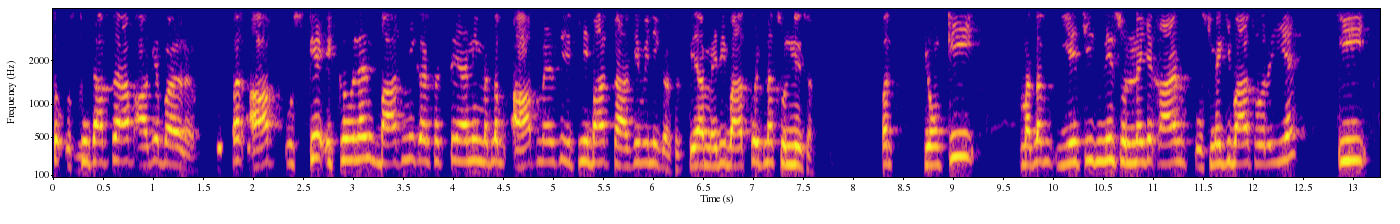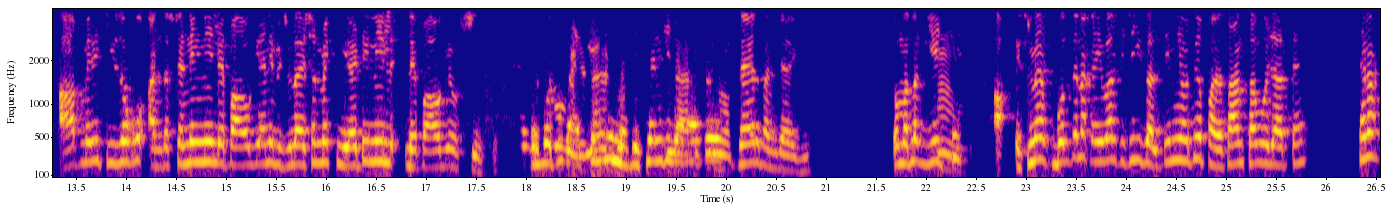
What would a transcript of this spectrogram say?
तो उसके हिसाब से आप आगे बढ़ रहे हो। पर आप उसके इक्विवेलेंट बात नहीं कर सकते यानी मतलब आप मेरे से इतनी बात चाह के भी नहीं कर सकते या मेरी बात को इतना सुन नहीं सकते। पर क्योंकि मतलब ये चीज़ नहीं सुनने के कारण उसमें की बात हो रही है कि आप मेरी चीज़ों को अंडरस्टैंडिंग नहीं ले पाओगे यानी विजुलाइजेशन में क्लियरिटी नहीं ले- पाओगे उस चीज़ से। तो वो चीज़ आपके लिए मेडिसिन की जगह पे जहर बन जाएगी। तो मतलब ये हम्म। इसमें बोलते ना कई बार किसी की गलती नहीं होती है परेशान सब हो जाते हैं है ना?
